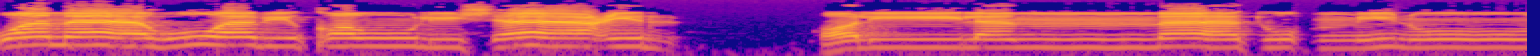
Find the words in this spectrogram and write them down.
وَمَا هُوَ بِقَوْلِ شَاعِرٍ ۚ قَلِيلًا مَّا تُؤْمِنُونَ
